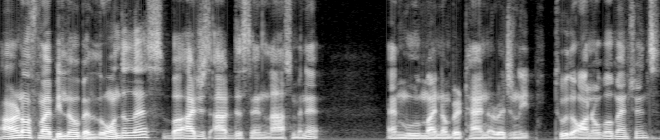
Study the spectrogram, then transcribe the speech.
I don't know if it might be a little bit low on the list, but I just added this in last minute and moved my number 10 originally to the honorable mentions.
